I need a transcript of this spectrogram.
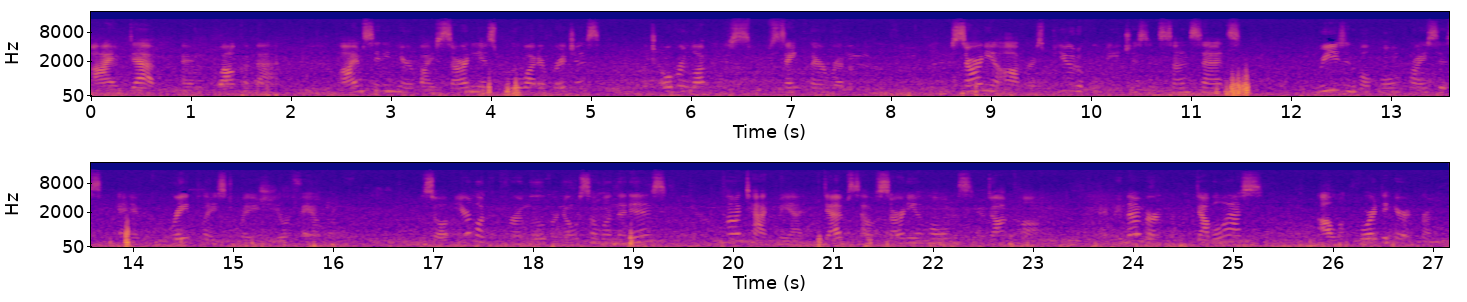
I'm Deb, and welcome back. I'm sitting here by Sarnia's Blue Water Bridges, which overlook the St. Clair River. Sarnia offers beautiful beaches and sunsets, reasonable home prices, and a great place to raise your family. So if you're looking for a move or know someone that is, contact me at debsouthsarniahomes.com. And remember, double S, I'll look forward to hearing from you.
